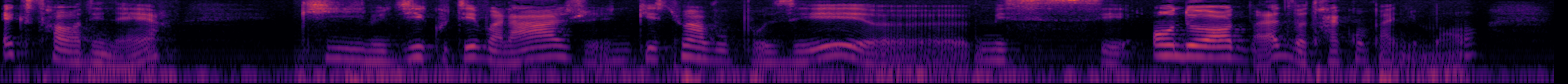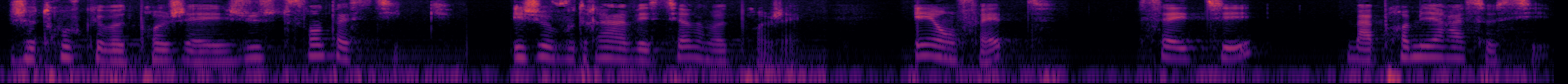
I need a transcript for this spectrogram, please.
extraordinaire qui me dit écoutez voilà j'ai une question à vous poser euh, mais c'est en dehors voilà, de votre accompagnement. Je trouve que votre projet est juste fantastique et je voudrais investir dans votre projet. Et en fait ça a été ma première associée.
